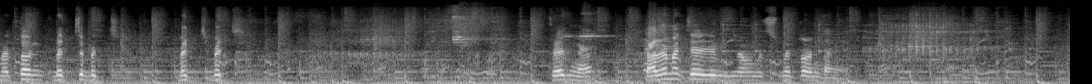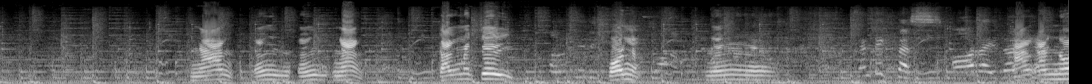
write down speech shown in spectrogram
മെത്തോ ബെച്ച് ബെച്ച് ബെച്ച് ബെച്ച് சரிங்க கதமச்சேரி மெட்ரோ வந்துட்டாங்க ഞാൻ ഞാൻ കൽമച്ചേരി പോണം Can take bus or either no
